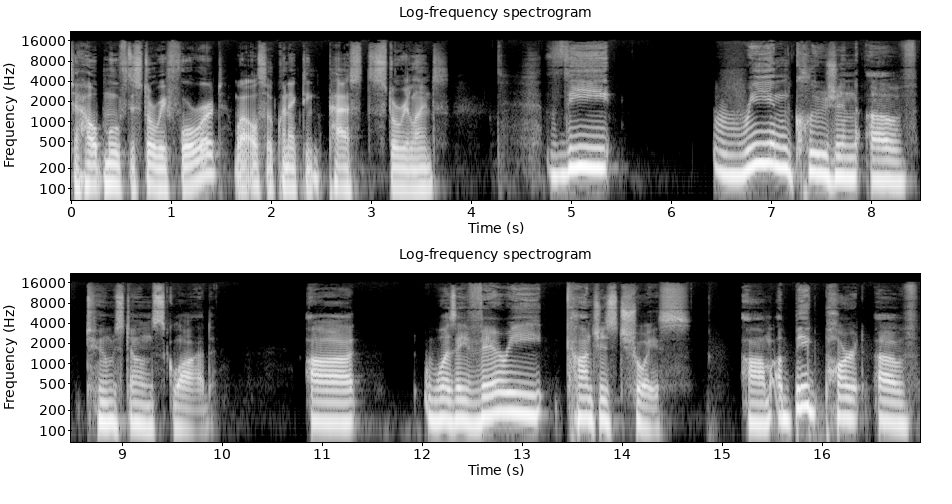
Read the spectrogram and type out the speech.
to help move the story forward while also connecting past storylines? The re-inclusion of Tombstone Squad uh, was a very conscious choice. Um, a big part of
